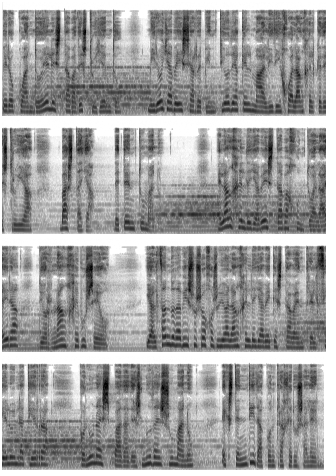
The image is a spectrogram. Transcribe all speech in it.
Pero cuando él estaba destruyendo, miró Yahvé y se arrepintió de aquel mal y dijo al ángel que destruía, Basta ya, detén tu mano. El ángel de Yahvé estaba junto a la era de Ornán Jebuseo, y alzando David sus ojos vio al ángel de Yahvé que estaba entre el cielo y la tierra, con una espada desnuda en su mano, extendida contra Jerusalén.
